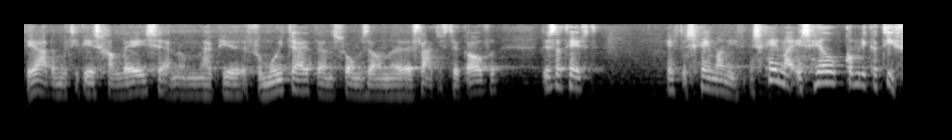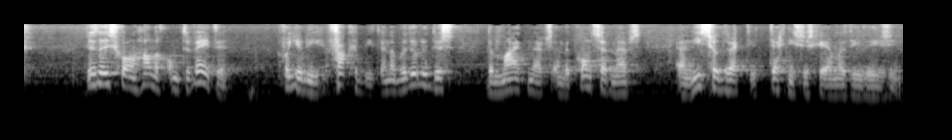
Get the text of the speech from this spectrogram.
ja, dan moet hij het eerst gaan lezen en dan heb je vermoeidheid en soms dan uh, slaat je een stuk over. Dus dat heeft, heeft een schema niet. Een schema is heel communicatief. Dus dat is gewoon handig om te weten voor jullie vakgebied. En dan bedoel ik dus de mindmaps en de conceptmaps en niet zo direct die technische schema's die we hier zien.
